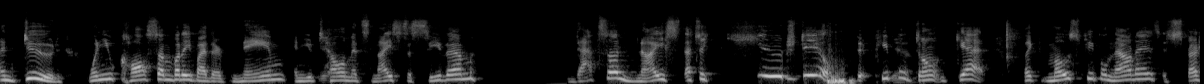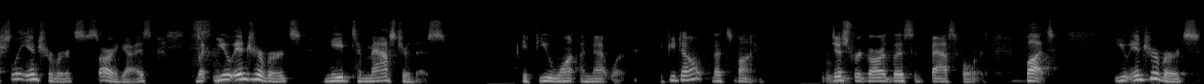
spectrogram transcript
And dude, when you call somebody by their name and you tell them it's nice to see them, that's a nice, that's a huge deal that people Yeah. don't get. Like most people nowadays, especially introverts, sorry guys, but you introverts need to master this if you want a network. If you don't, that's fine Mhm. disregard this and fast forward. But you introverts,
